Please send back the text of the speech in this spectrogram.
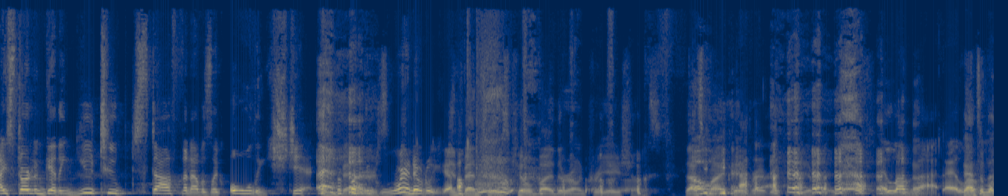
I started getting YouTube stuff, and I was like, holy shit! inventors, Where did we go? inventors killed by their own creations. That's Oh, my yeah. favorite Wikipedia phrase. I love that. I love Phantom that.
